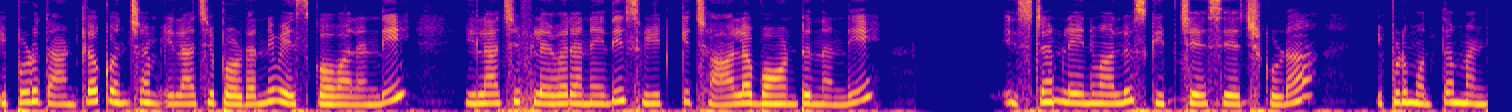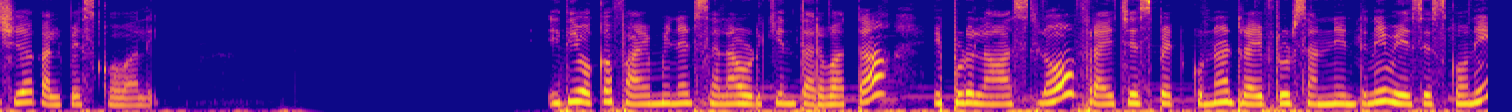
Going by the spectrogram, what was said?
ఇప్పుడు దాంట్లో కొంచెం ఇలాచీ పౌడర్ని వేసుకోవాలండి. ఇలాచీ ఫ్లేవర్ అనేది స్వీట్కి చాలా బాగుంటుందండి. ఇష్టం లేని వాళ్ళు స్కిప్ చేసేయచ్చు కూడా. ఇప్పుడు మొత్తం మంచిగా కలిపేసుకోవాలి. ఇది ఒక ఫైవ్ మినిట్స్ అలా ఉడికిన తర్వాత ఇప్పుడు లాస్ట్లో ఫ్రై చేసి పెట్టుకున్న డ్రై ఫ్రూట్స్ అన్నింటినీ వేసేసుకొని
